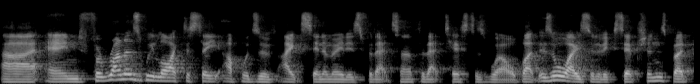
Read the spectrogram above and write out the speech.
Uh, and for runners, we like to see upwards of eight centimeters for that uh, for that test as well. But there's always sort of exceptions, but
